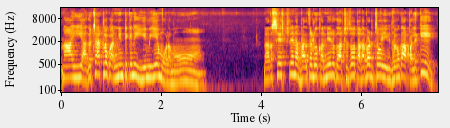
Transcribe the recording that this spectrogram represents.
నా ఈ అగచాట్లకు అన్నింటికీ ఈమెయే మూలము. నరశ్రేష్ఠుడైన భరతుడు కన్నీరు గార్చుతో తడబడుతో ఈ విధముగా పలికి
